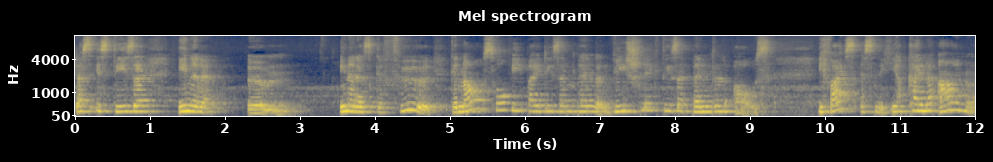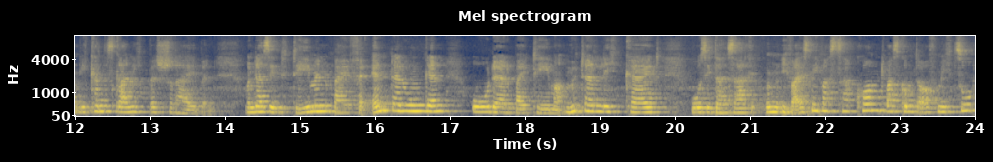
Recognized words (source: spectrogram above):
Das ist diese innere ähm, inneres Gefühl, genauso wie bei diesem Pendel. Wie schlägt dieser Pendel aus? Ich weiß es nicht, ich habe keine Ahnung, ich kann das gar nicht beschreiben. Und da sind Themen bei Veränderungen oder bei Thema Mütterlichkeit, wo sie dann sagt, hm, ich weiß nicht, was da kommt, was kommt auf mich zu,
